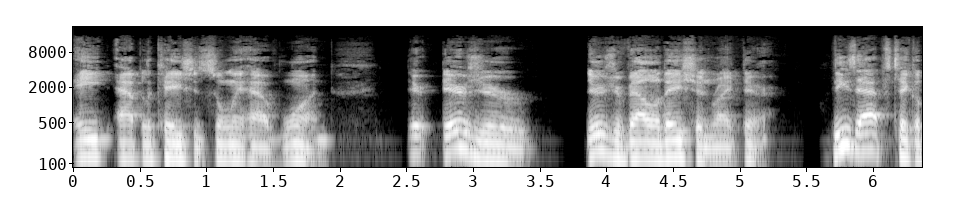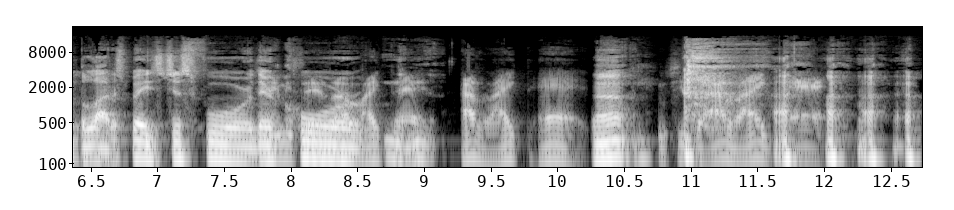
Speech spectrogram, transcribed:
eight applications to only have one, there, there's your there's your validation right there. These apps take up a lot of space just for their core. Like I like that. Uh, she said, "I like that."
